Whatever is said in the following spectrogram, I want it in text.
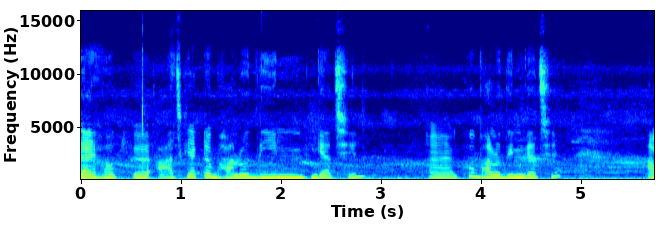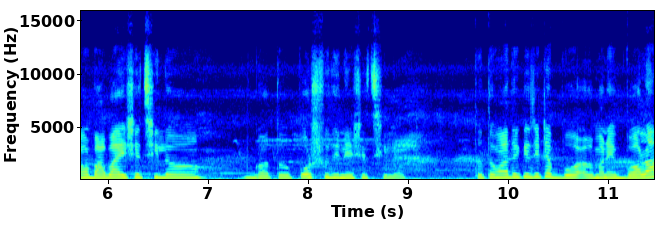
যাই হোক আজকে একটা ভালো দিন গেছে। খুব ভালো দিন গেছে। আমার বাবা এসেছিল, গত পরশু দিন এসেছিল। তো তোমাদেরকে যেটা মানে বলা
